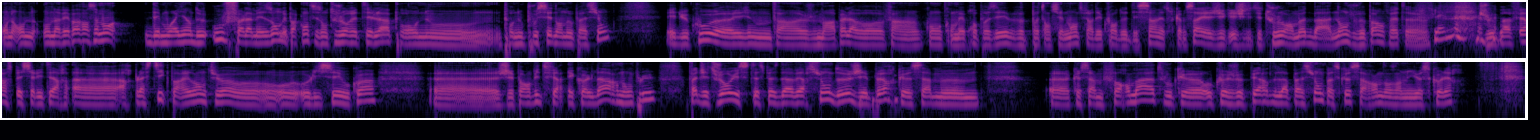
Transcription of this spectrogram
on n'avait pas forcément des moyens de ouf à la maison, mais par contre, ils ont toujours été là pour nous, pour nous pousser dans nos passions. Et du coup, euh, je me rappelle enfin, qu'on qu m'ait proposé potentiellement de faire des cours de dessin, des trucs comme ça, et j'étais toujours en mode, bah non, je veux pas en fait. Euh, je veux pas faire spécialité art, euh, art, plastique, par exemple, tu vois, au, au, au lycée ou quoi. Euh, j'ai pas envie de faire école d'art non plus. En fait, j'ai toujours eu cette espèce d'aversion de, j'ai peur que ça me euh, que ça me formate ou que, ou que je perde la passion parce que ça rentre dans un milieu scolaire.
